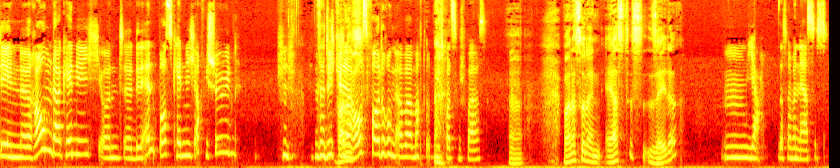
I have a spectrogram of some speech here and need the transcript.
den äh, Raum da kenne ich und äh, den Endboss kenne ich, auch wie schön. Das ist natürlich keine Herausforderung, aber macht mir trotzdem Spaß. Ja. War das so dein erstes Zelda? Mm, ja, das war mein erstes.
